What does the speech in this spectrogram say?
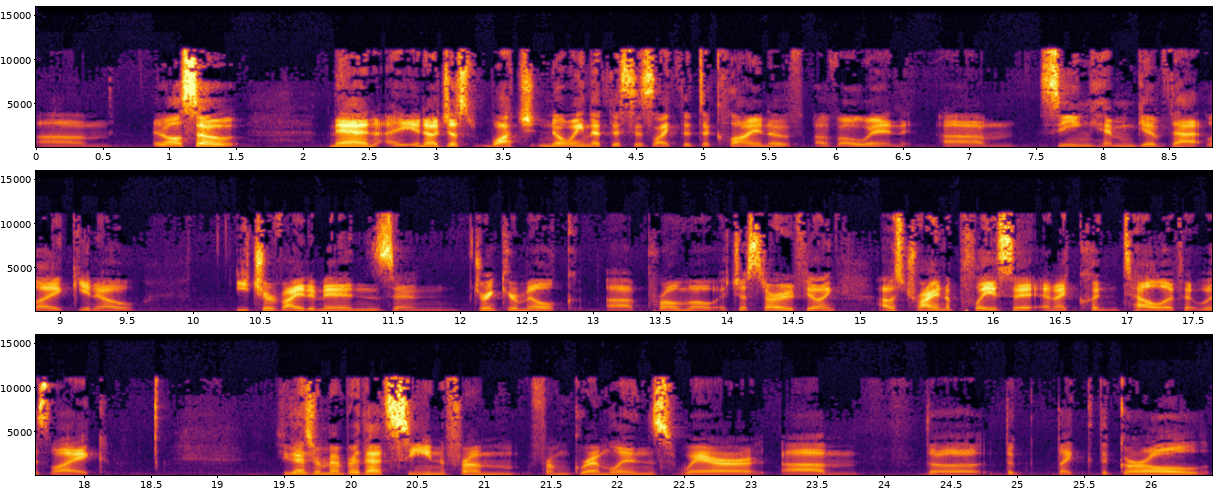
Um, it also, man, I, you know, just watch knowing that this is like the decline of of Owen. Um, seeing him give that like you know, eat your vitamins and drink your milk uh, promo, it just started feeling. I was trying to place it, and I couldn't tell if it was like. Do you guys remember that scene from from Gremlins where um, the the like the girl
